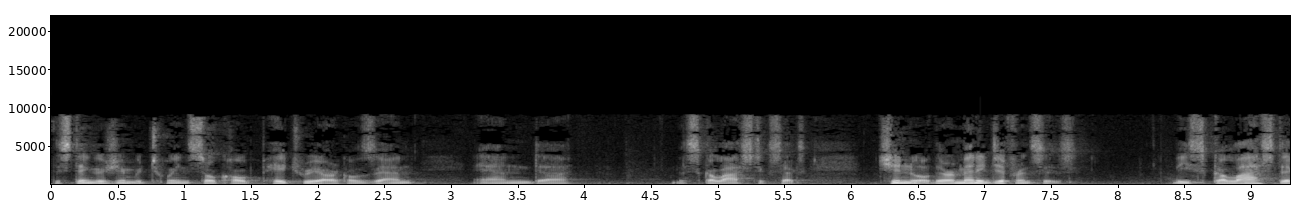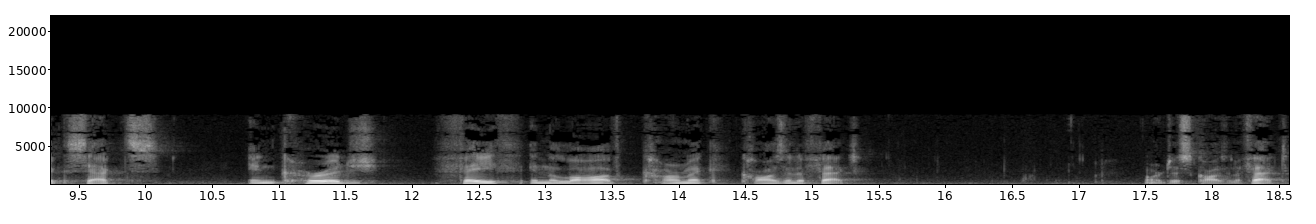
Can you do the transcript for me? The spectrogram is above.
distinguishing between so called patriarchal Zen and uh, the scholastic sects. Chinul, there are many differences. The scholastic sects encourage faith in the law of karmic cause and effect, or just cause and effect.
